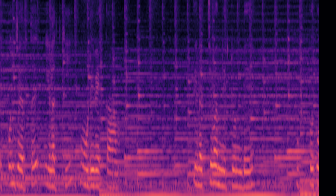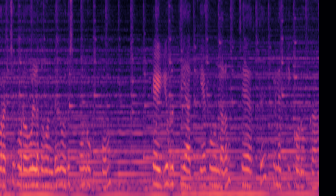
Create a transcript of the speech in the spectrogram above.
ഉപ്പും ചേർത്ത് ഇളക്കി മൂടി വെക്കാം. തിളച്ച് വന്നിട്ടുണ്ട്. ഉപ്പ് കുറച്ച് കുറവുള്ളത് കൊണ്ട് ഒരു സ്പൂൺ ഉപ്പും കഴുകി വൃത്തിയാക്കിയ കൂന്തളും ചേർത്ത് ഇളക്കി കൊടുക്കാം.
